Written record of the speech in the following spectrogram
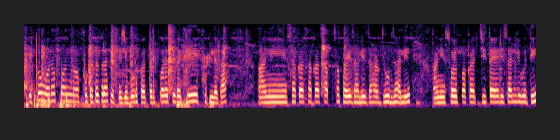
ते कवर पण फुटतच राहते त्याचे बुडकं. तर परत तिथं केळी फुटल्यात हा. आणि सकाळ सकाळ साफसफाई झाली झाडझूड झाली आणि स्वयंपाकाची तयारी चालली होती.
